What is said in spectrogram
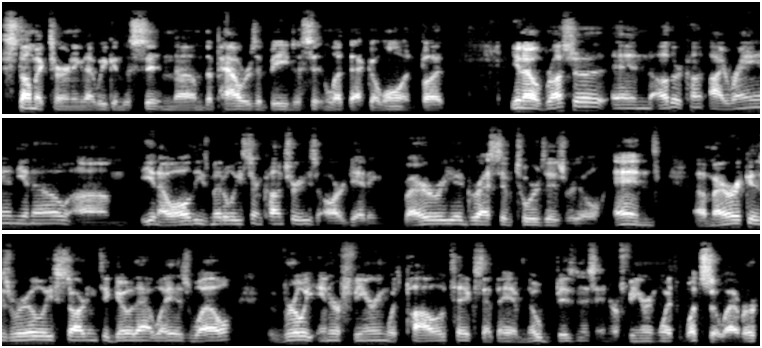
stomach turning that we can just sit and um, the powers that be just sit and let that go on. But you know, Russia and other con- Iran, you know, um, you know, all these Middle Eastern countries are getting very aggressive towards Israel, and America is really starting to go that way as well. Really interfering with politics that they have no business interfering with whatsoever.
